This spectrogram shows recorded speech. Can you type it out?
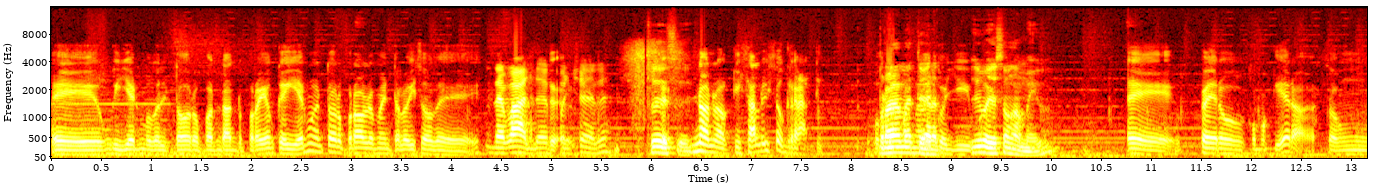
eh, un Guillermo del Toro andando por ahí, aunque Guillermo del Toro probablemente lo hizo de... De balde, De- por chele. Sí, sí. No, no, quizás lo hizo gratis. Probablemente Kojima. Digo, ellos son amigos. Eh, pero como quiera, son,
